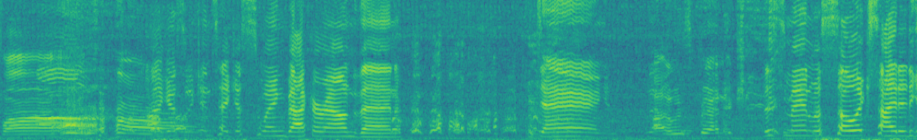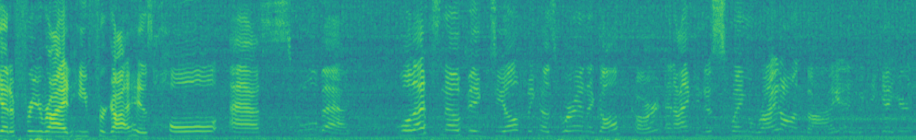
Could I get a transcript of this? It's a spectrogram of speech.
Fuck. I guess we can take a swing back around then. Dang. I was panicking. This man was so excited to get a free ride, he forgot his whole ass school bag. Well, that's no big deal because we're in a golf cart and I can just swing right on by and we can get your.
